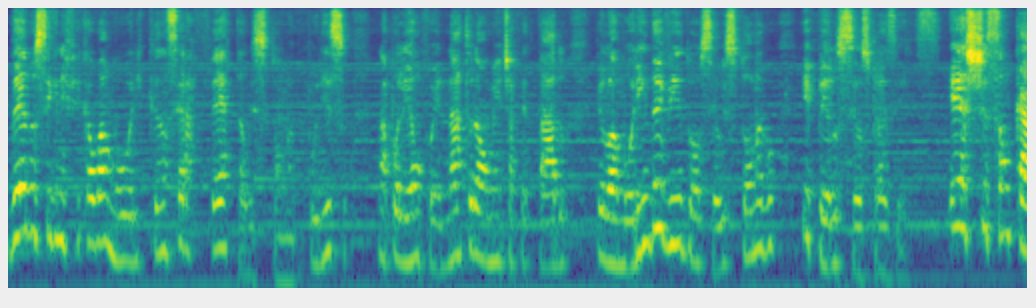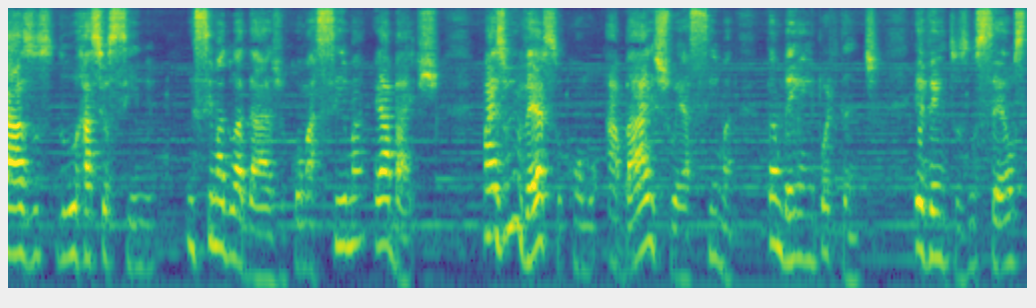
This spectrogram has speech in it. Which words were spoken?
Vênus significa o amor e Câncer afeta o estômago. Por isso, Napoleão foi naturalmente afetado pelo amor indevido ao seu estômago e pelos seus prazeres. Estes são casos do raciocínio em cima do adágio, como acima é abaixo. Mas o inverso, como abaixo é acima, também é importante. Eventos nos céus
